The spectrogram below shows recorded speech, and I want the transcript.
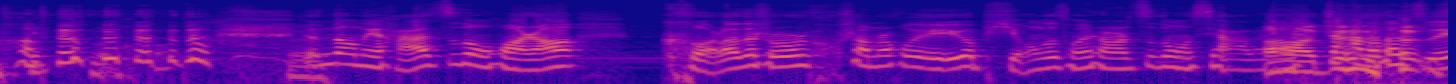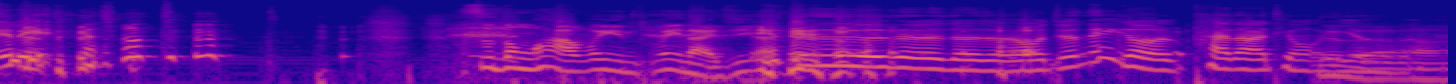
对对对 对，就弄那孩子自动晃，然后。渴了的时候，上面会有一个瓶子从那上面自动下来，然后扎到他嘴里。自动化喂喂奶机。对对对对对对，我觉得那个拍的还挺有意思的。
